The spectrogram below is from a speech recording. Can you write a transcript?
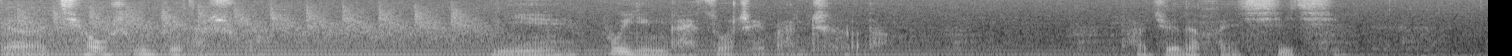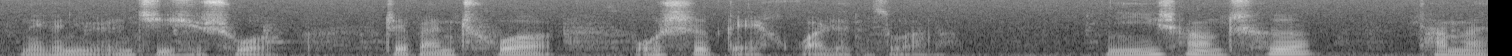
的悄声对他说：“你不应该坐这班车的。”他觉得很稀奇。那个女人继续说：“这班车不是给活人坐的，你一上车，他们……”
